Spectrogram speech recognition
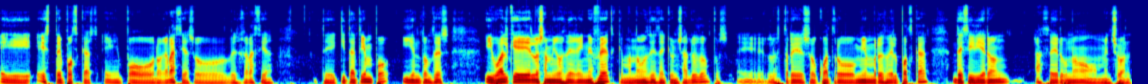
eh, este podcast, eh, por gracias o desgracia, te quita tiempo y entonces, igual que los amigos de Gainefed, que mandamos desde aquí un saludo, pues eh, los tres o cuatro miembros del podcast decidieron hacer uno mensual.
